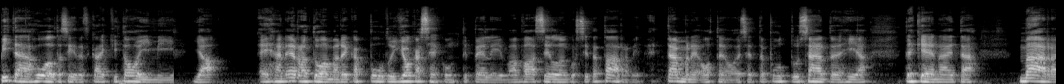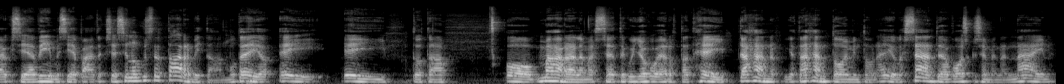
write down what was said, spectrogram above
pitää huolta siitä, että kaikki toimii. Ja eihän erotuomarikaan puutu joka sekunti peliin, vaan vaan silloin, kun sitä tarvitsee. Tämmöinen ote olisi, että puuttuu sääntöihin ja tekee näitä määräyksiä ja viimeisiä päätöksiä silloin, kun sitä tarvitaan. Mutta ei, ei, ei tota, ole määräilemässä, että kun joku ehdottaa, että hei, tähän ja tähän toimintoon ei ole sääntöä, voisiko se mennä näin,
